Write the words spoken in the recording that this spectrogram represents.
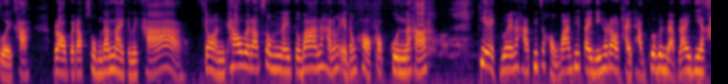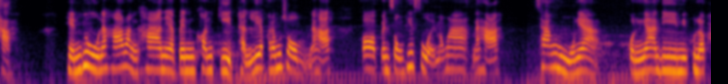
สวยๆค่ะ เราไปรับชมด้านในกันเลยค่ะ ก่อนเข้าไปรับชมในตัวบ้านนะคะน้องเอ๋ต้องขอขอบคุณนะคะ พี่เอกด้วยนะคะ พี่เจ้าของบ้านที่ใจดีให้เราถ่ายทำเพื่อเป็นแบบไร่เดียค่ะ เห็นอยู่นะคะ หลังคาเนี่ยเป็นคอนกรีตแผ่นเรียบค่ะท่านผู้ชมนะคะ ก็เป็นทรงที่สวยมากๆนะคะ ช่างหมูเนี่ยผลงานดีมีคุณภ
